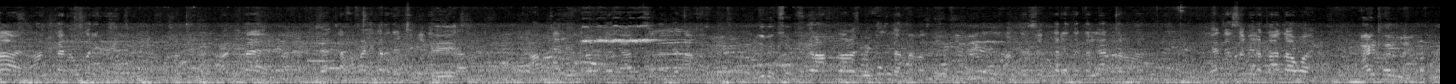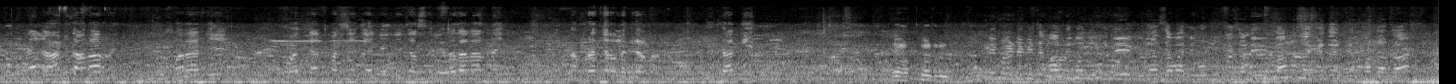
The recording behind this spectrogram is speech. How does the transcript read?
काय? आम्ही काय नोकरी घ्यायची आम्ही काय? त्यांच्या हमाली करायची आहे आमच्या. तर आमचा वेटिंग करणार असतो आमच्या शेतकऱ्याचं कल्याण करणार. याच्या सभेला का जावं? आहे काय ठरलंय? नाही आम्ही जाणार नाही. मराठी कोणत्याच पक्षाच्या नेत्याच्या सभेला जाणार नाही. ना प्रचाराला जाणार जातील. मोकळी बैठकीच्या माध्यमातून तुम्ही विधानसभा निवडणुकीसाठी कानूसा घेत आहे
